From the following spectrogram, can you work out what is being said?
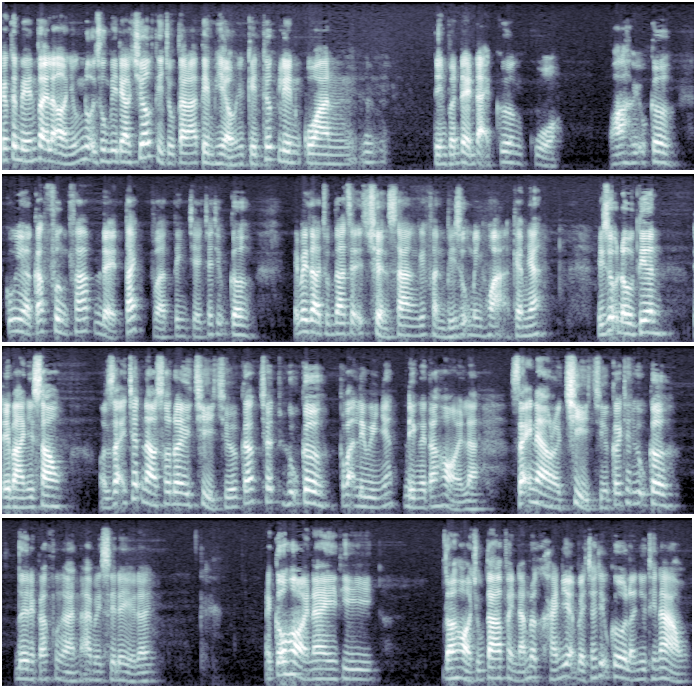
Các thân mến, vậy là ở những nội dung video trước thì chúng ta đã tìm hiểu những kiến thức liên quan đến vấn đề đại cương của hóa hữu cơ cũng như là các phương pháp để tách và tinh chế chất hữu cơ. Thế bây giờ chúng ta sẽ chuyển sang cái phần ví dụ minh họa các em nhé. Ví dụ đầu tiên, đề bài như sau. Dãy chất nào sau đây chỉ chứa các chất hữu cơ? Các bạn lưu ý nhé. Để người ta hỏi là dãy nào là chỉ chứa các chất hữu cơ? Đây là các phương án ABCD ở đây. Cái câu hỏi này thì đòi hỏi chúng ta phải nắm được khái niệm về chất hữu cơ là như thế nào.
